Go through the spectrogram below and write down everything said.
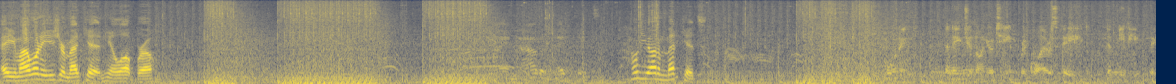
Hey, you might want to use your med kit and heal up, bro. I am out of medkits. How are you out of medkits? Warning. An agent on your team requires aid immediately.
